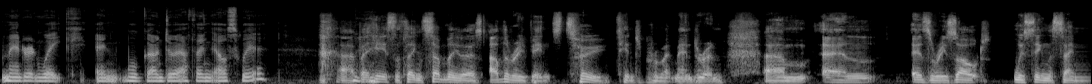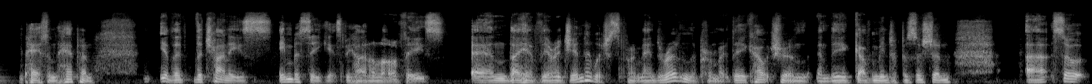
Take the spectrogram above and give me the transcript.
Mandarin week and we'll go and do our thing elsewhere? Uh, but here's the thing: some of those other events too tend to promote Mandarin, um, and as a result, we're seeing the same pattern happen. The, the Chinese embassy gets behind a lot of these and they have their agenda, which is promote Mandarin and they promote their culture and, and their governmental position. Uh, so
